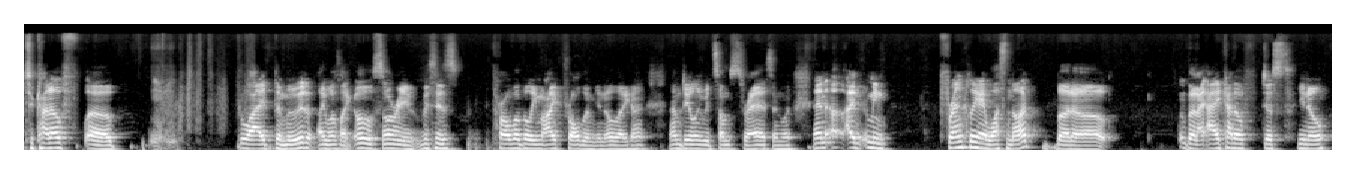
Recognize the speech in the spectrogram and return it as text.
to kind of uh, light the mood, I was like, "Oh, sorry, this is probably my problem." You know, like I, I'm dealing with some stress and and uh, I, I mean, frankly, I was not, but uh, but I, I kind of just you know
